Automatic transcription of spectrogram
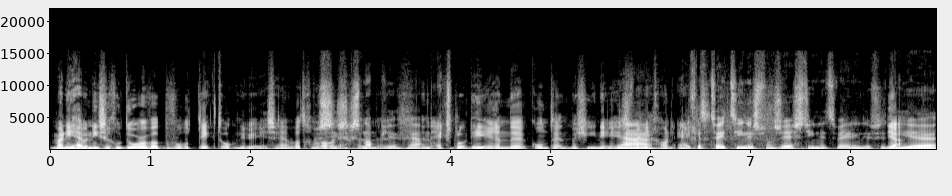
Maar die hebben niet zo goed door wat bijvoorbeeld TikTok nu is. Hè? Wat gewoon Precies, echt een, je. eh, Ja. een exploderende contentmachine is. Ja, waar je gewoon echt... Ik heb twee tieners van 16, een tweeling. Dus Ja. die, eh,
